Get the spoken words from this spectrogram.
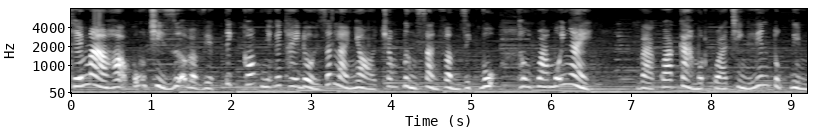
thế mà họ cũng chỉ dựa vào việc tích góp những cái thay đổi rất là nhỏ trong từng sản phẩm dịch vụ thông qua mỗi ngày và qua cả một quá trình liên tục tìm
